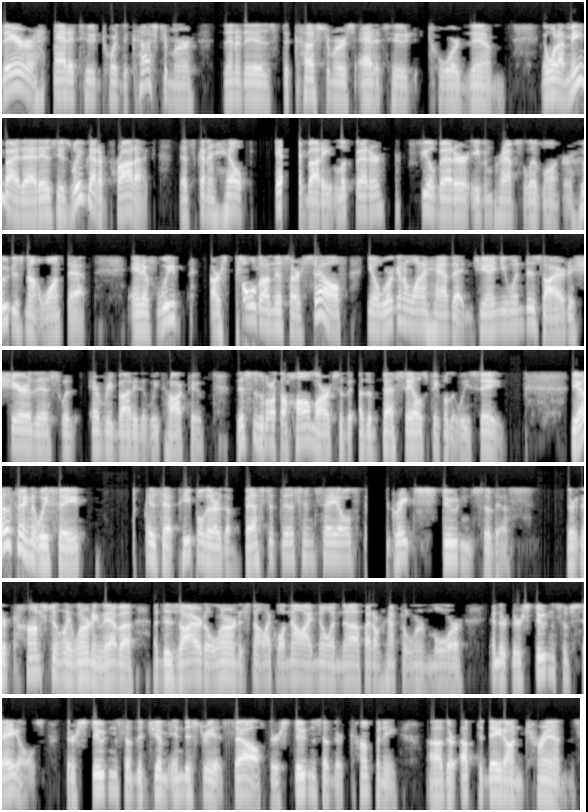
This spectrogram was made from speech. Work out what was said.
their attitude toward the customer than it is the customer's attitude toward them. And what I mean by that is is we've got a product that's going to help everybody look better, feel better, even perhaps live longer. Who does not want that? And if we are sold on this ourselves, you know, we're going to want to have that genuine desire to share this with everybody that we talk to. This is one of the hallmarks of the, of the best salespeople that we see. The other thing that we see is that people that are the best at this in sales, they're great students of this. They're they're constantly learning. They have a, a desire to learn. It's not like, well, now I know enough. I don't have to learn more. And they're they're students of sales. They're students of the gym industry itself. They're students of their company. Uh, they're up to date on trends.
